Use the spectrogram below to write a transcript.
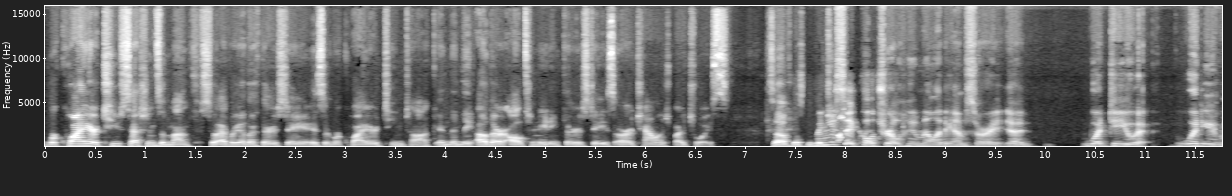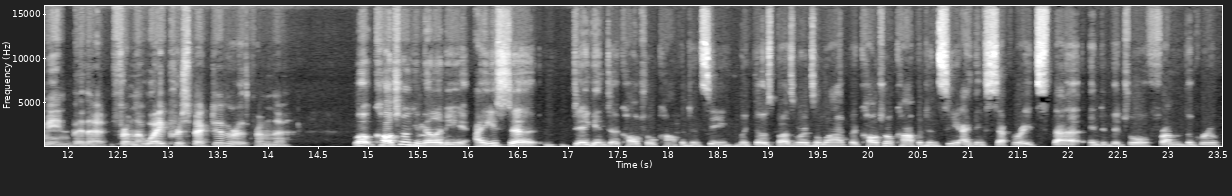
require two sessions a month. So every other Thursday is a required team talk, and then the other alternating Thursdays are a challenge by choice. So if this when you say cultural humility, I'm sorry, uh, what do you what do you mean by that? From the white perspective or from the well, cultural humility, I used to dig into cultural competency, like those buzzwords a lot, but cultural competency, I think, separates the individual from the group.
